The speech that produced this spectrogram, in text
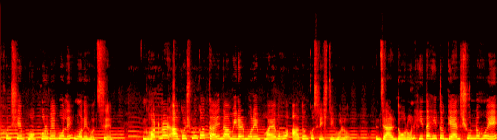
এখন সে ভোগ করবে বলে মনে হচ্ছে। ঘটনার আকস্মিকতায় নামিরার মনে ভয়াবহ আতঙ্ক সৃষ্টি হলো। যার দরুন হিতাহিত জ্ঞান শূন্য হয়ে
